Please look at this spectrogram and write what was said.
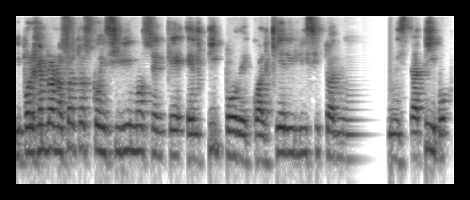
Y, por ejemplo, nosotros coincidimos en que el tipo de cualquier ilícito administrativo,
